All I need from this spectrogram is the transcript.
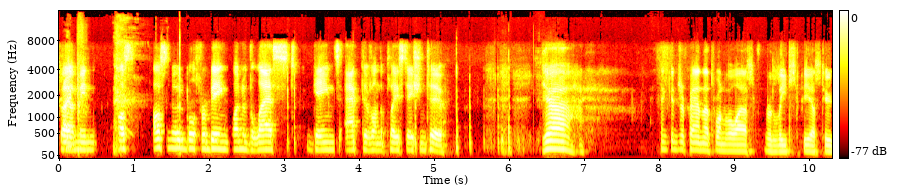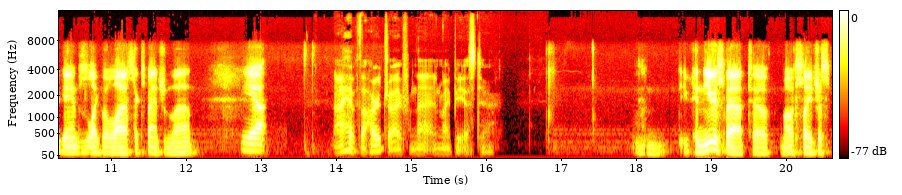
but I mean, also, also notable for being one of the last games active on the PlayStation 2. Yeah, I think in Japan that's one of the last released PS2 games. Like the last expansion of that. Yeah, I have the hard drive from that in my PS2. And you can use that to mostly just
